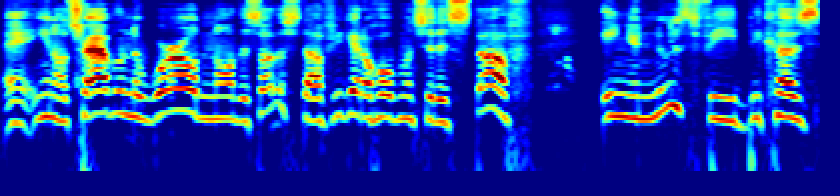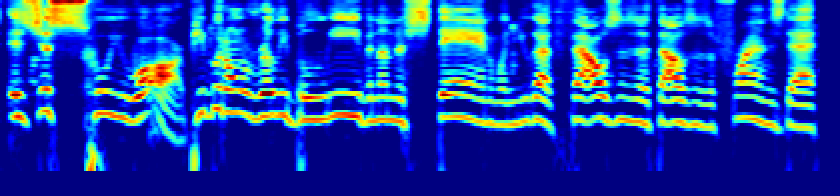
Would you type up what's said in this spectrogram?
and you know traveling the world and all this other stuff you get a whole bunch of this stuff in your news feed because it's just who you are. People don't really believe and understand when you got thousands and thousands of friends that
